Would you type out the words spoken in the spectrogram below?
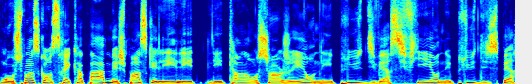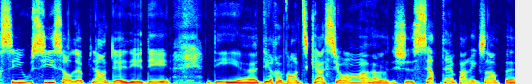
Je pense qu'on serait capable, mais je pense que les, temps ont changé. On est plus diversifié, on est plus dispersé aussi sur le plan de, des, euh, des revendications. Euh, certains, par exemple,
